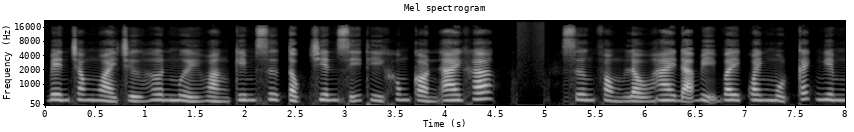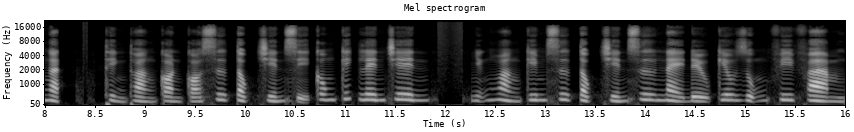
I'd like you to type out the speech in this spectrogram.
Bên trong ngoài trừ hơn 10 hoàng kim sư tộc chiến sĩ thì không còn ai khác. Sương phòng lầu 2 đã bị vây quanh một cách nghiêm ngặt. Thỉnh thoảng còn có sư tộc chiến sĩ công kích lên trên. Những hoàng kim sư tộc chiến sư này đều kiêu dũng phi phàm,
